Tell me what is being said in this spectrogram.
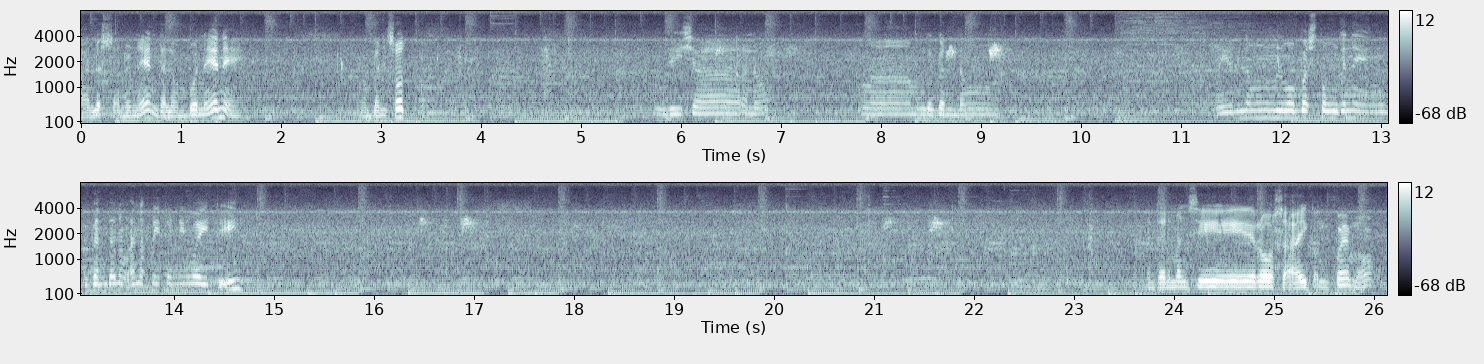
halos ano na yan dalawang buwan na yan eh. Mga bansot. Hindi siya ano mga magagandang ngayon lang lumabas tong gana eh ang gaganda ng anak nito ni Whitey eh Ito naman si Rosa ay confirm oh.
